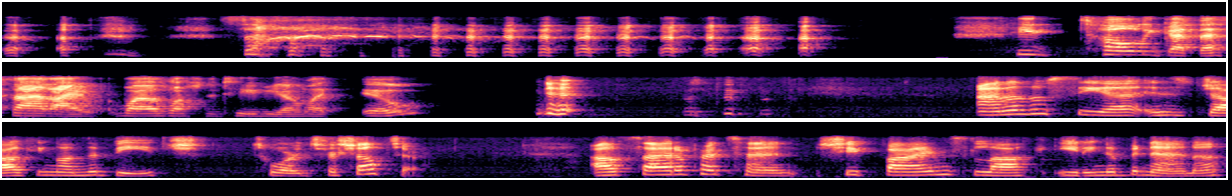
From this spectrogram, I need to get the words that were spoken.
so he totally got that side eye while I was watching the TV. I'm like, ew. Ana Lucia is jogging on the beach towards her shelter. Outside of her tent, she finds Locke eating a banana,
